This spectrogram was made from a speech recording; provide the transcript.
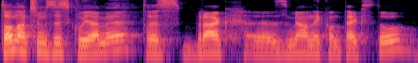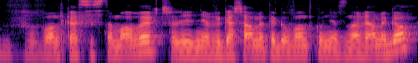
To, na czym zyskujemy, to jest brak e, zmiany kontekstu w wątkach systemowych, czyli nie wygaszamy tego wątku, nie wznawiamy go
